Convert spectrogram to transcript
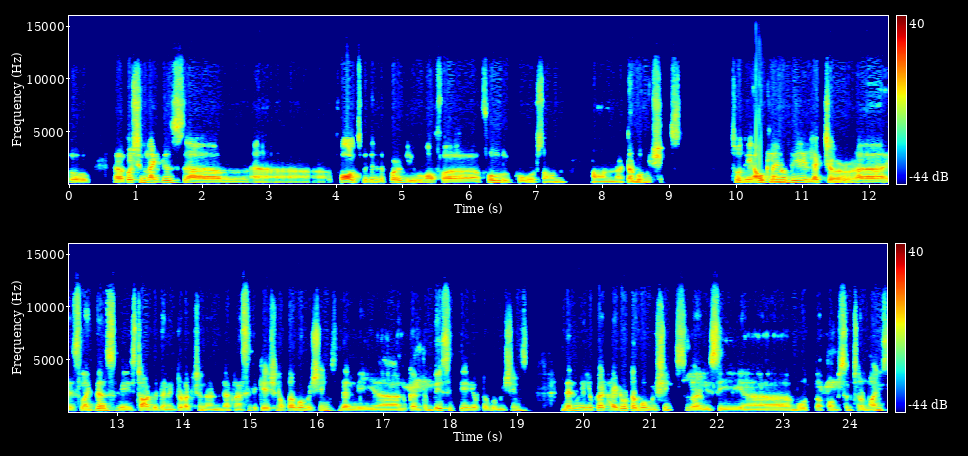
So a question like this um, uh, falls within the purview of a full course on, on turbo machines. So the outline of the lecture uh, is like this. We start with an introduction and classification of turbo machines. Then we uh, look at the basic theory of turbo machines. Then we look at hydro turbo machines where we see uh, both the pumps and turbines.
